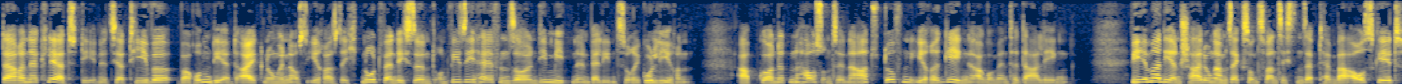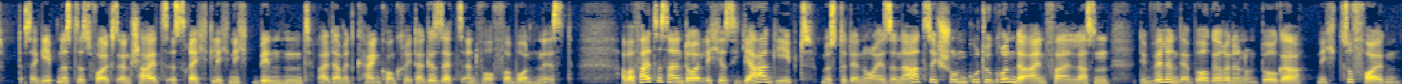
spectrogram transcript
Darin erklärt die Initiative, warum die Enteignungen aus ihrer Sicht notwendig sind und wie sie helfen sollen, die Mieten in Berlin zu regulieren. Abgeordnetenhaus und Senat dürfen ihre Gegenargumente darlegen. Wie immer die Entscheidung am 26. September ausgeht, das Ergebnis des Volksentscheids ist rechtlich nicht bindend, weil damit kein konkreter Gesetzentwurf verbunden ist. Aber falls es ein deutliches Ja gibt, müsste der neue Senat sich schon gute Gründe einfallen lassen, dem Willen der Bürgerinnen und Bürger nicht zu folgen.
